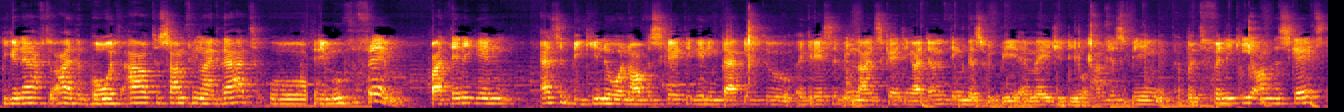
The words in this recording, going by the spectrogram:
you're gonna have to either bore it out or something like that, or remove the frame. But then again, as a beginner or novice skater getting back into aggressive inline skating, I don't think this would be a major deal. I'm just being a bit finicky on the skates,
